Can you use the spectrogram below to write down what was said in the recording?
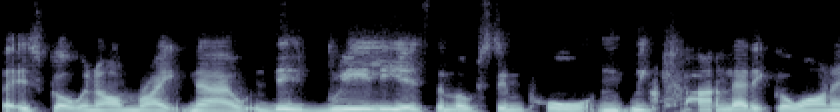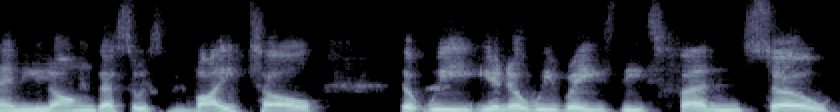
that is going on right now. It really is the most important. We can't let it go on any longer. So it's vital that we, you know, we raise these funds. So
